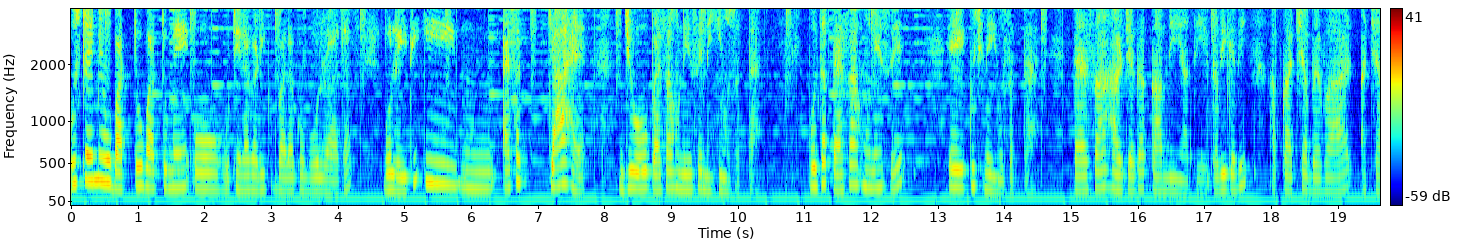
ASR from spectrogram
उस टाइम में वो बातों बातों में वो ठेला गाड़ी वाला को बोल रहा था बोल रही थी कि ऐसा क्या है जो पैसा होने से नहीं हो सकता है? बोलता पैसा होने से ए, कुछ नहीं हो सकता है। पैसा हर जगह काम नहीं आती है। कभी कभी आपका अच्छा व्यवहार अच्छा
